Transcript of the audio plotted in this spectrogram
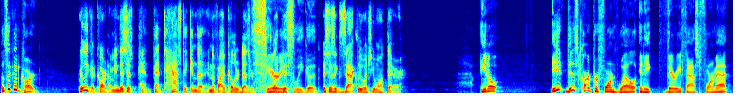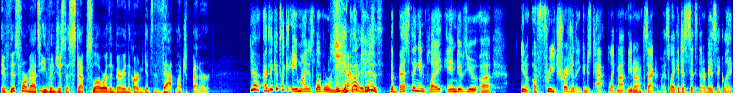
That's a good card. Really good card. I mean, this is pan- fantastic in the in the five color desert. Seriously like this, good. This is exactly what you want there. You know, it this card performed well in a very fast format. If this format's even just a step slower, then Bury in the Garden gets that much better. Yeah, I think it's like A minus level removal yeah, it, it is the best thing in play and gives you uh you know a free treasure that you can just tap like not you don't have to sacrifice. Like it just sits there basically.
